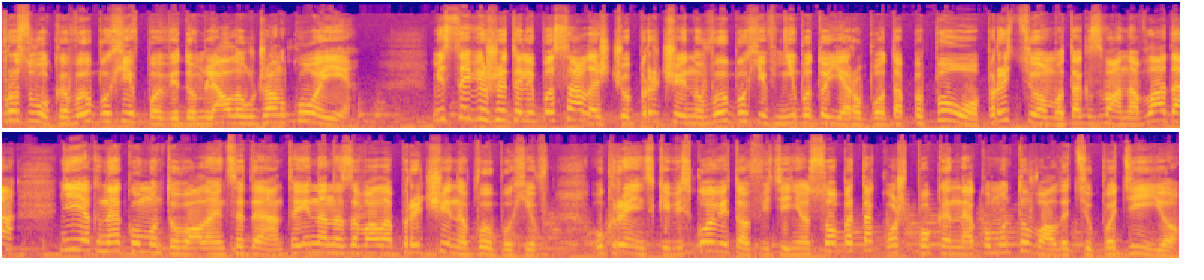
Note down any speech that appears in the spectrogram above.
Про звуки вибухів повідомляли у Джанкої. Місцеві жителі писали, що причину вибухів нібито є робота ППО. При цьому так звана влада ніяк не коментувала інциденти і не називала причини вибухів. Українські військові та офіційні особи також поки не коментували цю подію.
